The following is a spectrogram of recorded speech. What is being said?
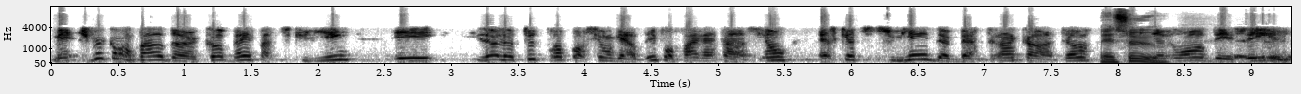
Mais je veux qu'on parle d'un cas bien particulier et là, là, toute proportion gardée, faut faire attention. Est-ce que tu te souviens de Bertrand Cantat? Bien sûr. De Noir Désir.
